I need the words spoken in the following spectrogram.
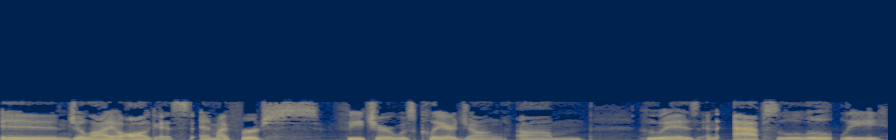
in July or August. And my first feature was Claire Jung, um, who is an absolutely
